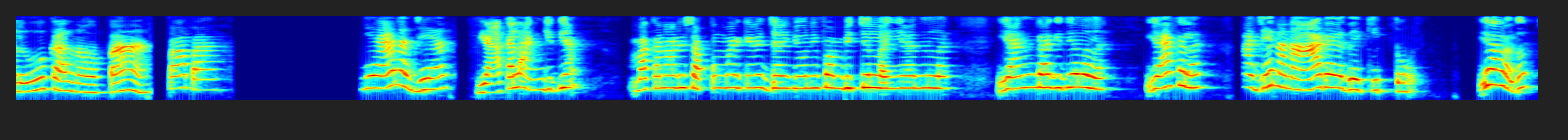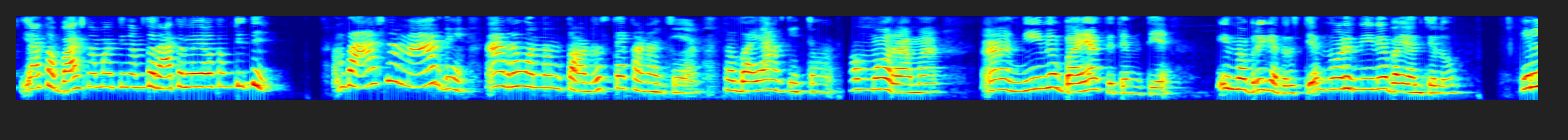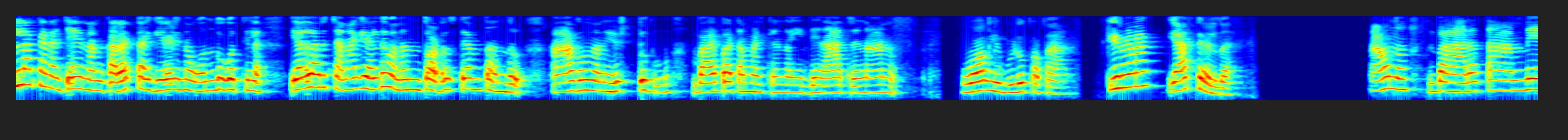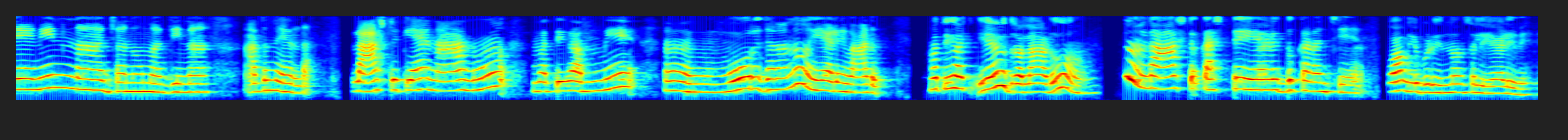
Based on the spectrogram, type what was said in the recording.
ಬಲು ಕಾರಣವಪ್ಪ ಪಾಪ. ಏನಜ್ಜಿ ಯಾಕಲ್ಲ ಹಂಗಿದ್ಯಾ? ಮಕ್ಕ ನೋಡಿ ಸಪ್ಪು ಜೈ ಯೂನಿಫಾರ್ಮ್ ಬಿಚ್ಚಿಲ್ಲ, ಏನಿಲ್ಲ. ಹೆಂಗಾಗಿದ್ಯಲ್ಲ ಯಾಕಲ್ಲ? ಅಜ್ಜಿ, ನಾನು ಹಾಡು ಹೇಳ್ಬೇಕಿತ್ತು. ಯಾವುದು? ಯಾಕ ಭಾಷಣ ಮಾಡ್ತೀನಿ ಅಂತ ರಾತ್ರಿ ಹೇಳ್ಕೊಂತಿದ್ದೆ ಭಾಷಣ ಮಾಡ್ದೆ, ಆದ್ರೆ ಒಂದೊಂದು ತೊಡರಿಸ್ದೆ ಕಣಜ್ಜಿ ಭಯ ಆಗ್ತಿತ್ತು. ಅಮ್ಮ ರಾಮ ನೀನು ಭಯ ಆಗ್ತೈತೆ ಅಂತೀಯ. ಇನ್ನೊಬ್ರಿಗೆ ಎದುರಿಸ್ತೀಯ? ನೋಡಿದ್ರೆ ನೀನೇ ಭಯ ಅಂತಿಲ್ಲೋ ಇಲ್ಲ ಕಣಜ್ಜೆ, ನಾನು ಕರೆಕ್ಟಾಗಿ ಹೇಳಿ ನಾವು ಒಂದು ಗೊತ್ತಿಲ್ಲ. ಎಲ್ಲರೂ ಚೆನ್ನಾಗಿ ಹೇಳಿದೆ ಒಂದೊಂದು ತೊಡರಿಸ್ದೆ ಅಂತ ಆದರೂ ನಾನು ಎಷ್ಟು ಬಾಯ್ಪಾಠ ಮಾಡ್ಕೊಂಡ ಇದ್ದೆ ರಾತ್ರಿ ನಾನು. ಹೋಗ್ಲಿ ಬಿಡು ಪಾಪ. ಕಿರಣ ಯಾಕೆ ಹೇಳ್ದ ಅವನು, ಭಾರತ ಅಂದೆ ನಿನ್ನ ಜನ್ಮದಿನ ಅದನ್ನ ಹೇಳ್ದ. ಲಾಸ್ಟ್ಗೆ ನಾನು, ಮತ್ತೀಗ ಅಮ್ಮಿ ಮೂರು ಜನನು ಹೇಳಿ ಹಾಡು. ಮತ್ತೀಗ ಹೇಳಿದ್ರಲ್ಲ ಹಾಡು? ಲಾಸ್ಟ್ ಅಷ್ಟೇ ಹೇಳಿದ್ದು ಕಣಂಚಿ ಹೋಗ್ಲಿ ಬಿಡು, ಇನ್ನೊಂದ್ಸಲ ಹೇಳಿವೆ.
